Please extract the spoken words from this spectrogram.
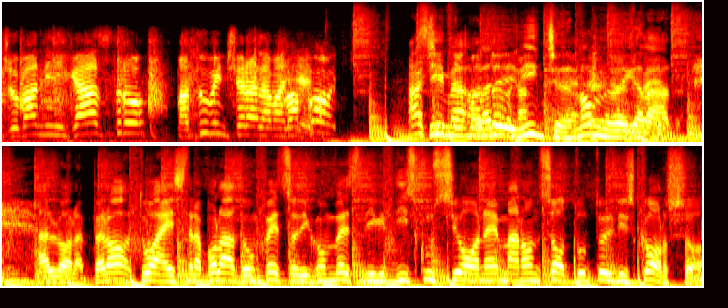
Giovanni Nicastro, ma tu vincerai la maglietta. Ah, sì, ma la devi vincere, non regalata. Allora, però tu hai estrapolato un pezzo di, convers- di discussione, ma non so tutto il discorso.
